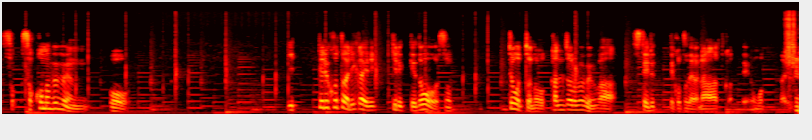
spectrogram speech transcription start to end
そ、そこの部分を、言ってることは理解できるけど、その、情緒の感情の部分は捨てるってことだよなとかって思ったりし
